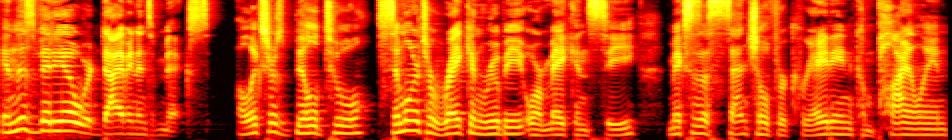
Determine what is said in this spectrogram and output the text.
In this video, we're diving into Mix, Elixir's build tool. Similar to Rake in Ruby or Make in C, Mix is essential for creating, compiling,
